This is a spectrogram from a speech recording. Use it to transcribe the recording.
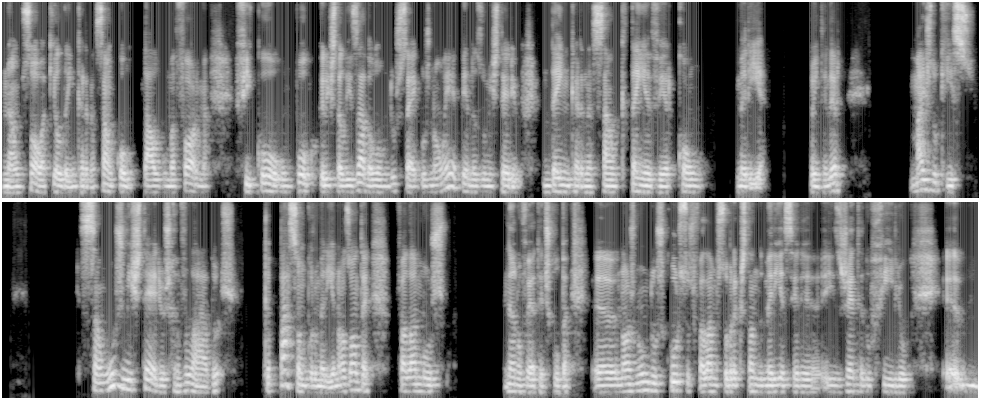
não só aquele da encarnação, como de alguma forma ficou um pouco cristalizado ao longo dos séculos, não é apenas o mistério da encarnação que tem a ver com Maria. Estou a entender? Mais do que isso, são os mistérios revelados que passam por Maria. Nós ontem falamos não, não foi até, desculpa. Uh, nós, num dos cursos, falamos sobre a questão de Maria ser a exegeta do filho. Uh,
